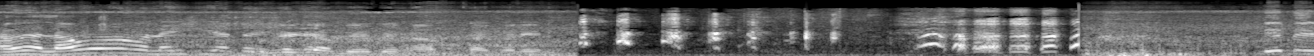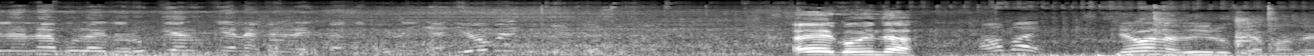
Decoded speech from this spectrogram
હવે લાવો લઈ ગયા તો બે બે આપતા કરીને બે બે ના બોલાય તો રૂપિયા રૂપિયા ના કરી બાકી ભૂલી જાય. ભાઈ. એ ગોવિંદા હા ભાઈ. કેવાના વીસ રૂપિયા માંગે?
